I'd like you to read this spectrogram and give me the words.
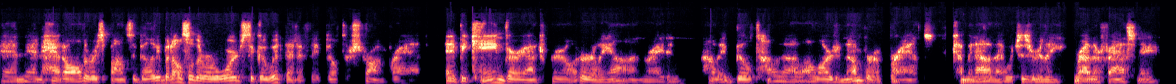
and, and had all the responsibility, but also the rewards to go with that if they built a strong brand. And it became very entrepreneurial early on, right? And how they built a larger number of brands coming out of that, which is really rather fascinating.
